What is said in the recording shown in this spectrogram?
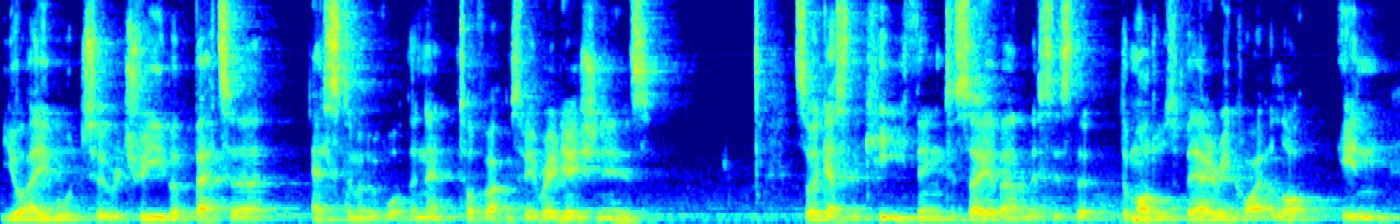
you're able to retrieve a better estimate of what the net top of atmosphere radiation is. So I guess the key thing to say about this is that the models vary quite a lot in,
